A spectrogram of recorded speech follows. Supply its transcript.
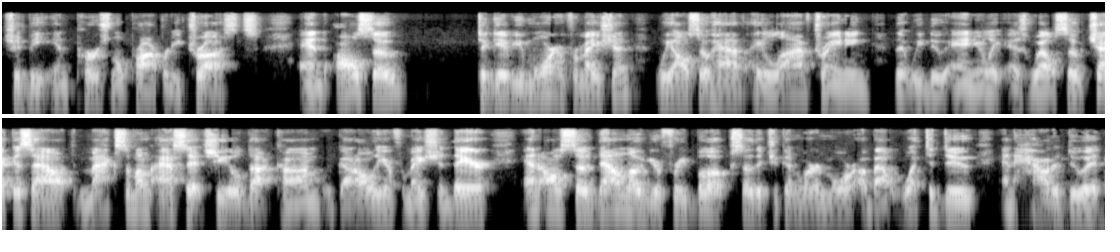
should be in personal property trusts. And also to give you more information, we also have a live training that we do annually as well. So check us out, MaximumAssetShield.com. We've got all the information there and also download your free book so that you can learn more about what to do and how to do it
